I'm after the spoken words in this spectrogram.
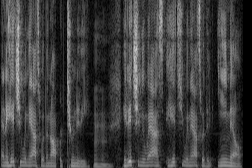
And it hits you in the ass with an opportunity. Mm-hmm. It hits you in the ass. It hits you in the ass with an email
